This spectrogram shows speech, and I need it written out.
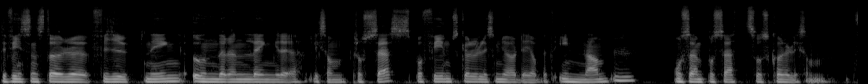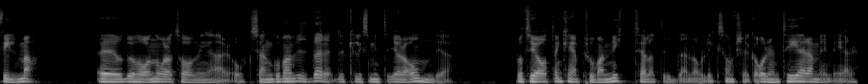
Det finns en större fördjupning under en längre liksom, process. På film ska du liksom göra det jobbet innan. Mm. Och sen på set så ska du liksom filma. Eh, och du har några tagningar och sen går man vidare. Du kan liksom inte göra om det. På teatern kan jag prova nytt hela tiden och liksom försöka orientera mig mer.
